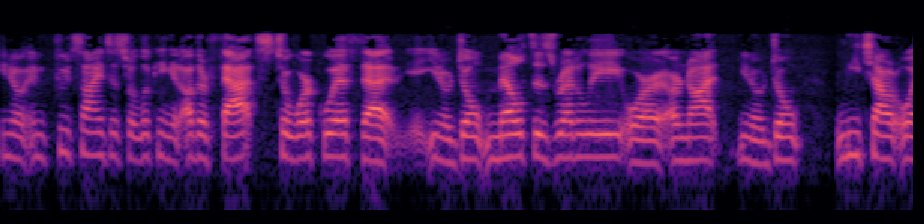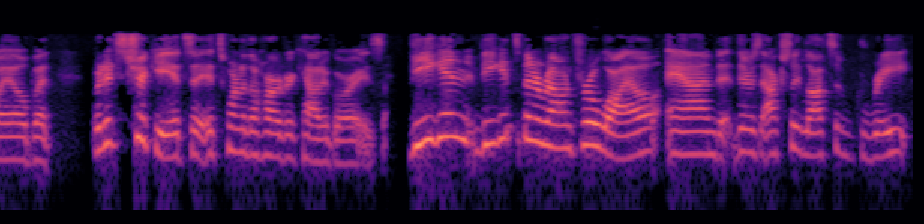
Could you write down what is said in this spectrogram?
you know, and food scientists are looking at other fats to work with that, you know, don't melt as readily or are not, you know, don't leach out oil, but but it's tricky. It's a, it's one of the harder categories. Vegan vegan's been around for a while, and there's actually lots of great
